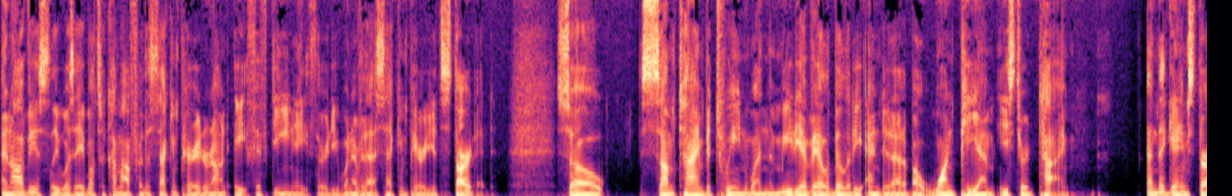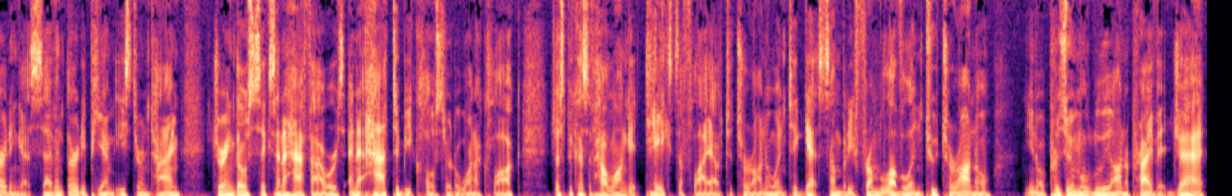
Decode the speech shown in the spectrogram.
and obviously was able to come out for the second period around 8.15 8.30 whenever that second period started. So sometime between when the media availability ended at about 1 p.m eastern time and the game starting at 7.30 p.m eastern time during those six and a half hours and it had to be closer to 1 o'clock just because of how long it takes to fly out to toronto and to get somebody from loveland to toronto you know presumably on a private jet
